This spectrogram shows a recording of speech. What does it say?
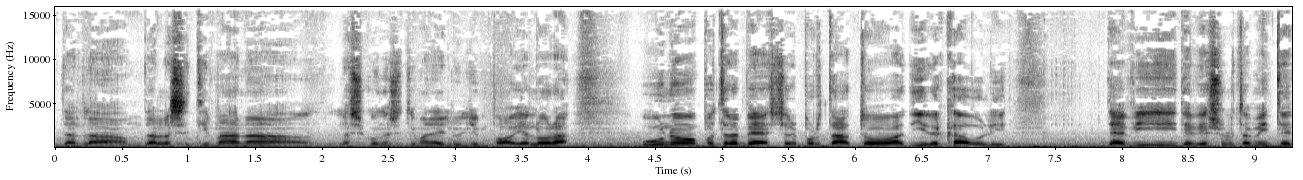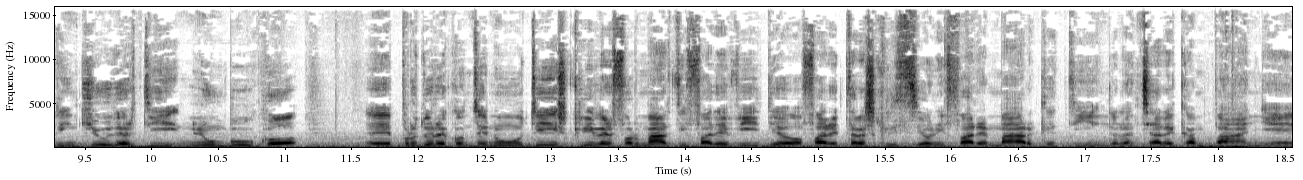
dalla, dalla settimana, la seconda settimana di luglio in poi. Allora, uno potrebbe essere portato a dire, cavoli, devi, devi assolutamente rinchiuderti in un buco, eh, produrre contenuti, scrivere, formarti, fare video, fare trascrizioni, fare marketing, lanciare campagne,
